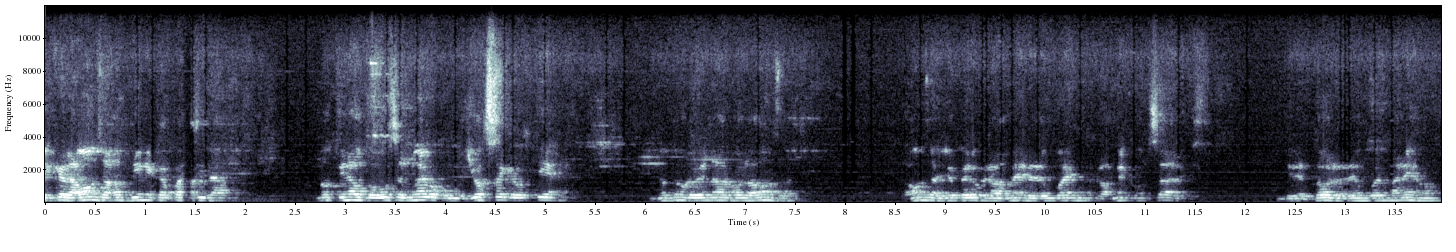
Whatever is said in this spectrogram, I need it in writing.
es que la ONSA no tiene capacidad, no tiene autobuses nuevos, como yo sé que los tiene, no tengo que ver nada con la ONSA. La ONSA, yo espero que AME le dé un buen, Ramén González, el director, le dé un buen manejo,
